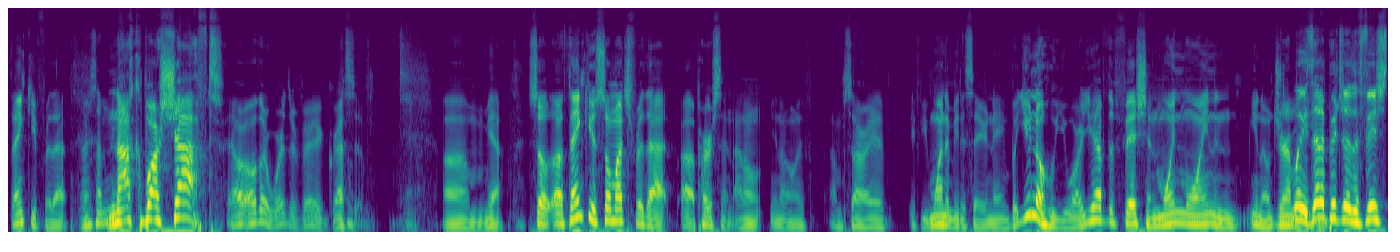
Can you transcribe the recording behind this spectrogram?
thank you for that. Nachbarschaft. All all their words are very aggressive. Um, yeah. So uh, thank you so much for that uh, person. I don't, you know, if I'm sorry if, if you wanted me to say your name, but you know who you are. You have the fish and moin moin and you know Germany. Wait, is that a picture of the fish?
